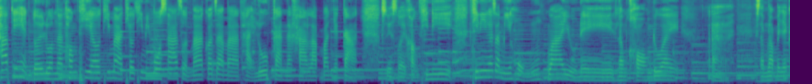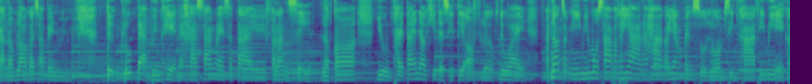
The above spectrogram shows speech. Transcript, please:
ภาพที่เห็นโดยรวมนักท่องเที่ยวที่มาเที่ยวที่มิโมซาส่วนมากก็จะมาถ่ายรูปกันนะคะ รับบรรยากาศสวยๆของที่นี่ ที่นี่ก็จะมีหงว่ายอยู่ในลำคลองด้วยอ่าสำหรับบรรยากาศรอบๆก็จะเป็น ตึกรูปแบบวินเทจนะคะ สร้างในสไตล์ฝรั่งเศส แล้วก็อยู่ภายใต้แนวคิด The City of Love ด้วย นอกจากนี้มิโมซาพัทยานะคะ ก็ยังเป็นศูนย์รวมสินค้าที่มีเอก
